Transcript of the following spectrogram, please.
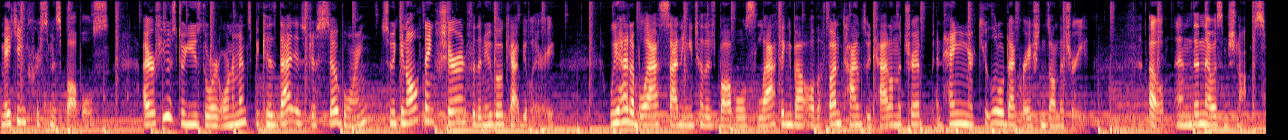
making Christmas baubles. I refuse to use the word ornaments because that is just so boring, so we can all thank Sharon for the new vocabulary. We had a blast signing each other's baubles, laughing about all the fun times we'd had on the trip, and hanging our cute little decorations on the tree. Oh, and then there was some schnapps.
